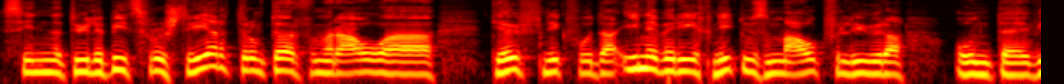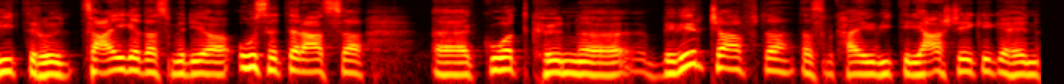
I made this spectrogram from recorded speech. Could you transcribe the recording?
sind natürlich ein bisschen frustriert. Darum dürfen wir auch äh, die Öffnung des Innenbereich nicht aus dem Auge verlieren und äh, weiter zeigen, dass wir die Aussenterrasse äh, gut können bewirtschaften dass wir keine weiteren Ansteckungen haben.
